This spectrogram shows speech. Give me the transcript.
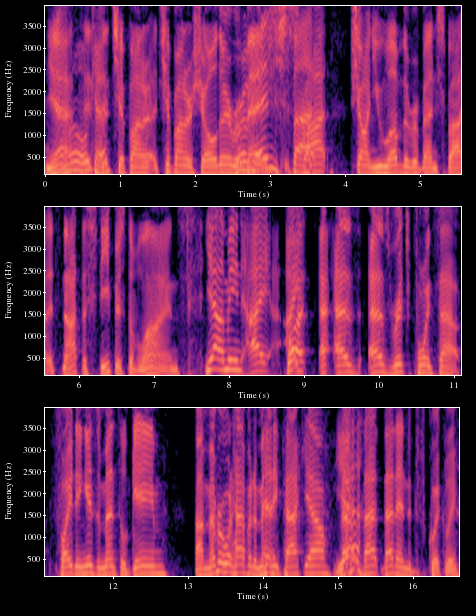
Yeah, Oh, it's, it's a chip on her, a chip on her shoulder. Revenge, Revenge spot. spot. Sean, you love the revenge spot. It's not the steepest of lines, Yeah, I mean, I, but a- as as Rich points out, fighting is a mental game. Uh, remember what happened to Manny Pacquiao? Yeah. that that, that ended quickly.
